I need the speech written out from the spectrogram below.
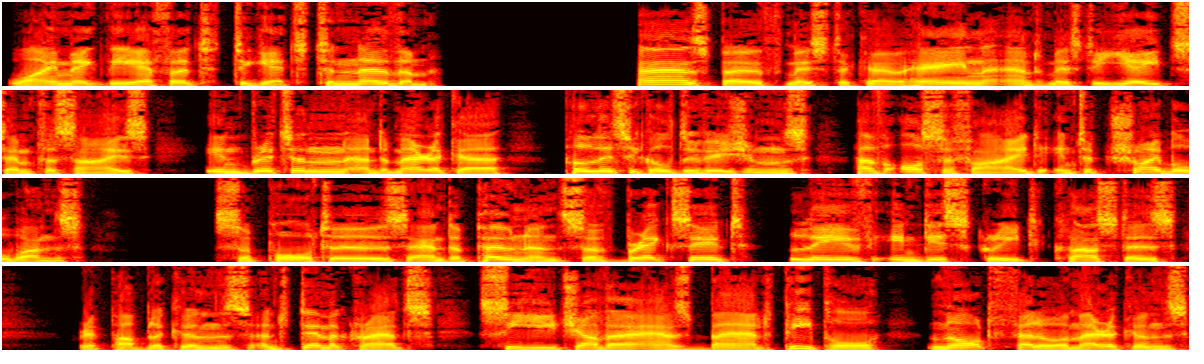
why make the effort to get to know them? As both Mr. Keohane and Mr. Yates emphasize, in Britain and America, political divisions have ossified into tribal ones. Supporters and opponents of Brexit live in discrete clusters. Republicans and Democrats see each other as bad people, not fellow Americans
